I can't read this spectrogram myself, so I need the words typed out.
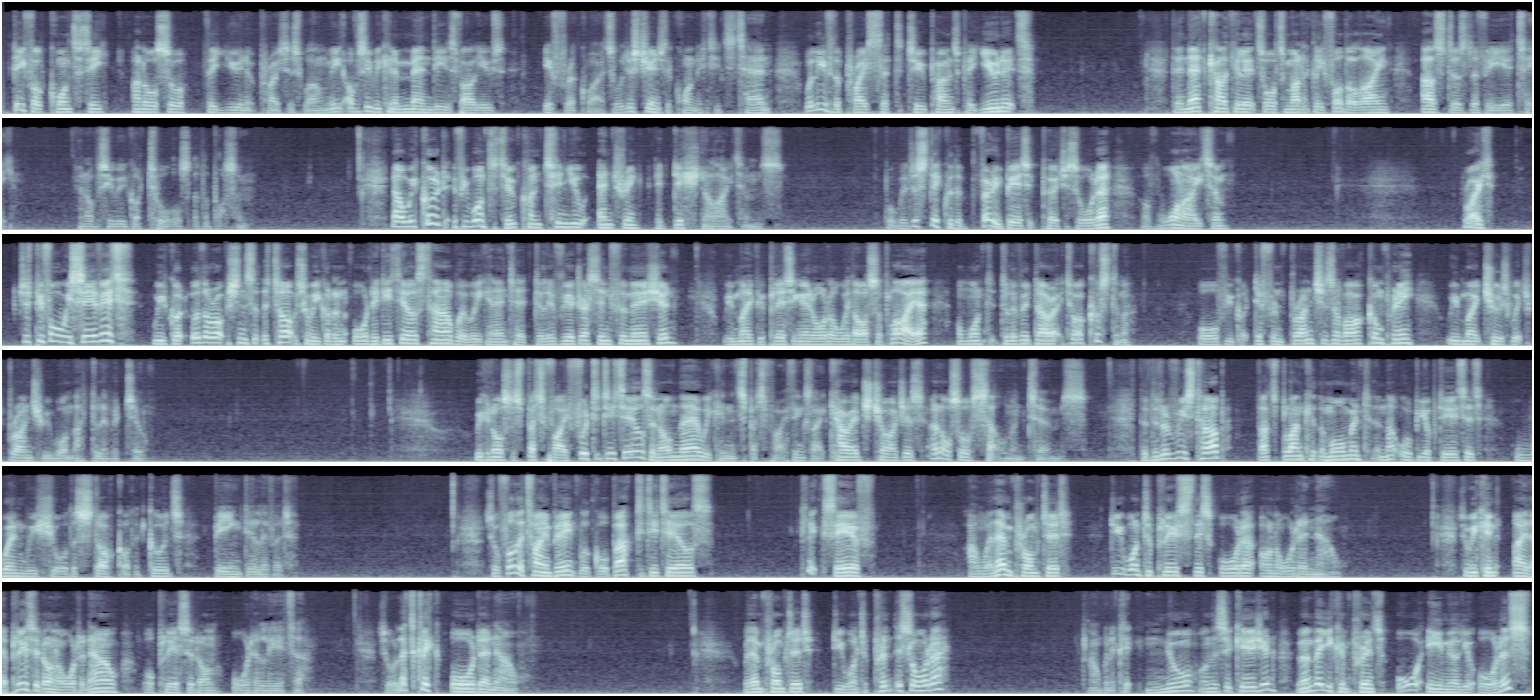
default quantity and also the unit price as well. obviously we can amend these values if required. So we'll just change the quantity to 10. We'll leave the price set to £2 per unit. The net calculates automatically for the line as does the VAT. And obviously we've got tools at the bottom. Now we could, if we wanted to, continue entering additional items. But we'll just stick with a very basic purchase order of one item Right, just before we save it, we've got other options at the top. So we've got an order details tab where we can enter delivery address information. We might be placing an order with our supplier and want it delivered direct to our customer. Or if we've got different branches of our company, we might choose which branch we want that delivered to. We can also specify footer details and on there we can specify things like carriage charges and also settlement terms. The deliveries tab that's blank at the moment and that will be updated when we show the stock or the goods being delivered. So for the time being we'll go back to details, click save and we're then prompted do you want to place this order on order now? So we can either place it on order now or place it on order later. So let's click order now. We're then prompted do you want to print this order? I'm going to click no on this occasion. Remember you can print or email your orders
